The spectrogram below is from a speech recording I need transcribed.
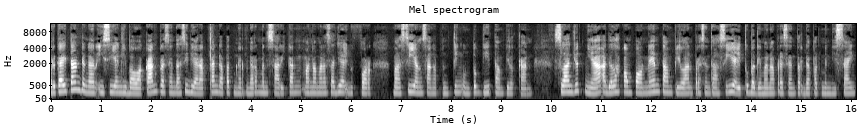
Berkaitan dengan isi yang dibawakan, presentasi diharapkan dapat benar-benar mensarikan mana-mana saja informasi yang sangat penting untuk ditampilkan. Selanjutnya adalah komponen tampilan presentasi, yaitu bagaimana presenter dapat mendesain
